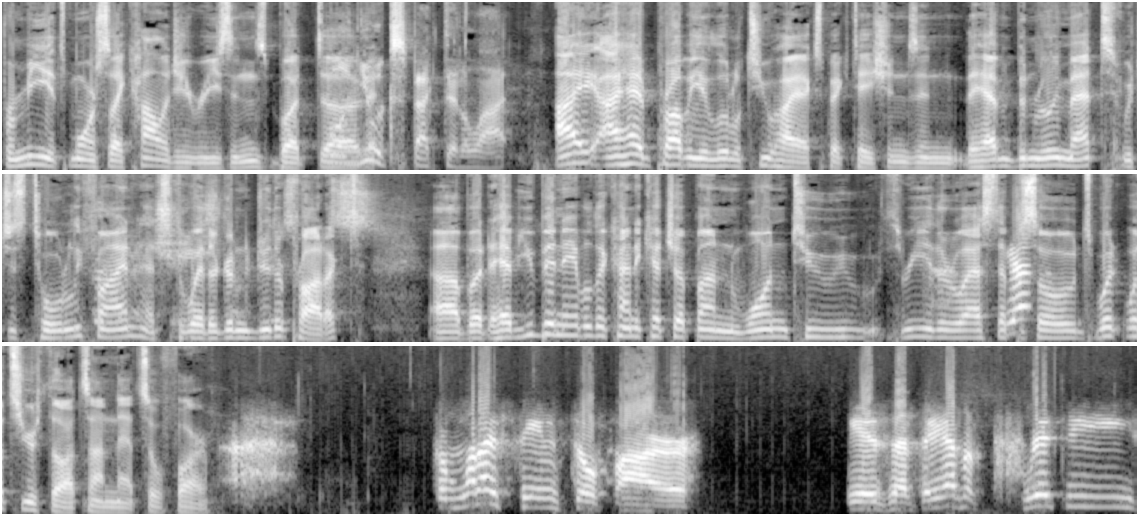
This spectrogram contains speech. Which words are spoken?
for me it's more psychology reasons. But uh, Well, you expected a lot. I, I had probably a little too high expectations, and they haven't been really met, which is totally fine. That's the way they're going to do their product. Uh, but have you been able to kind of catch up on one, two, three of their last episodes? What What's your thoughts on that so far? from what I've seen so far, is that they have a pretty,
